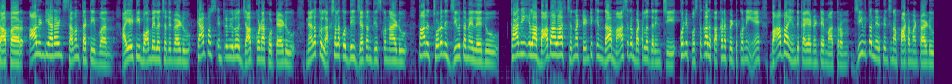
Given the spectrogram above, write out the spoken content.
topper all India rank seven thirty one. IIT బాంబేలో చదివాడు క్యాంపస్ ఇంటర్వ్యూలో జాబ్ కూడా కొట్టాడు. నెలకు లక్షల కొద్దీ జీతం తీసుకున్నాడు. తాను చూడని జీవితమే లేదు. కానీ ఇలా బాబాలా చిన్న టెంట్ కింద మాసిన బట్టలు ధరించి కొన్ని పుస్తకాలు పక్కన పెట్టుకొని బాబా ఎందుకు అయ్యాడంటే మాత్రం జీవితం నేర్పించిన పాఠమంటాడు.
